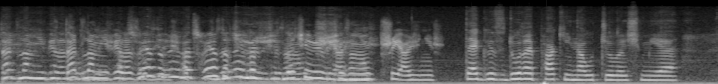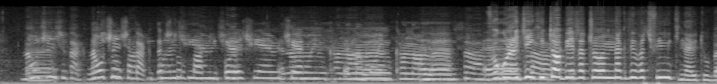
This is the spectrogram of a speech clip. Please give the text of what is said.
Tak dla mnie wiele Tak dla mnie wiele zrobiłeś. A co ja zrobiłem dla, ciebie, że się ze mną przyjaźnisz? Te bzdurę paki nauczyłeś mnie. Nauczyłem się tak. Nauczyłem się tak, tekstur paki, poleciłem na cię moim kanale. na moim kanale. E, tak. W ogóle E, dzięki tak. tobie zacząłem nagrywać filmiki na YouTube.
